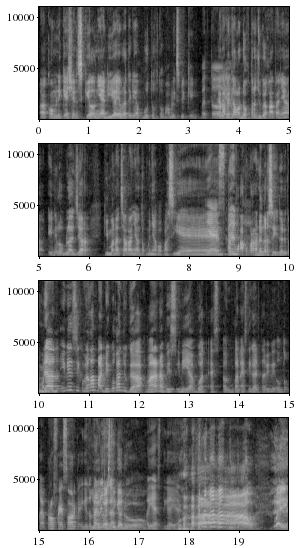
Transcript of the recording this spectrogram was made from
uh, communication skillnya dia ya berarti dia butuh tuh public speaking. Betul, Ya, tapi ya. kalau dokter juga katanya ini loh belajar gimana caranya untuk menyapa pasien. Yes, dan- aku aku pernah dengar sih dari temanku. Dan ini sih kebetulan kan Pak Diko kan juga kemarin habis ini ya buat S, eh, bukan S3 tapi untuk kayak profesor kayak gitu ya kan itu dia S3 juga dong. Oh iya S3 ya. Wow. Baik,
